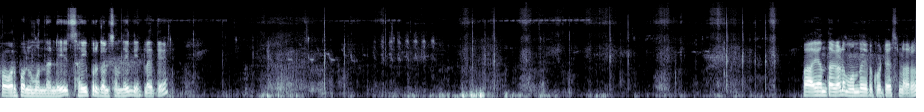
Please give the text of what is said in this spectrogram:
పవర్ఫుల్ ఉందండి పోల్ ముందండి. కలిసి ఉంది దీంట్లో అయితే. పాయ అంతా కూడా ముందు అయితే కొట్టేస్తున్నారు.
